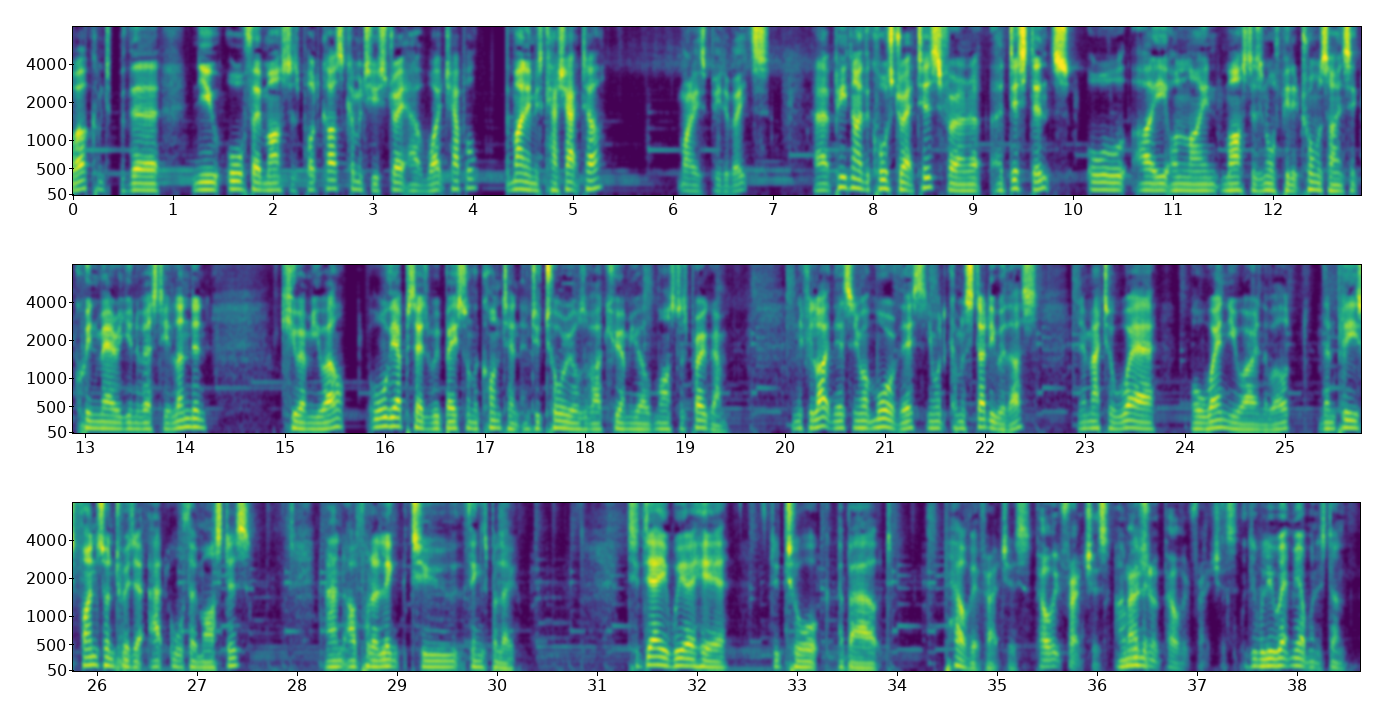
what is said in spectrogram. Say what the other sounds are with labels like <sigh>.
Welcome to the new Ortho Masters podcast coming to you straight out of Whitechapel. My name is Kash Akhtar. My name is Peter Bates. Uh, Pete and I are the course directors for a, a distance, all IE online Masters in Orthopaedic Trauma Science at Queen Mary University of London, QMUL. All the episodes will be based on the content and tutorials of our QMUL Masters program. And if you like this and you want more of this and you want to come and study with us, no matter where or when you are in the world, then please find us on Twitter at OrthoMasters and I'll put a link to things below. Today we are here to talk about pelvic fractures. Pelvic fractures. I'm Management gonna- of pelvic fractures. Will you wake me up when it's done? <laughs>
